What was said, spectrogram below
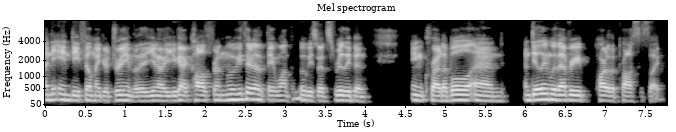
an indie filmmaker dream that you know you got called from a movie theater that they want the movie so it's really been incredible and and dealing with every part of the process like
